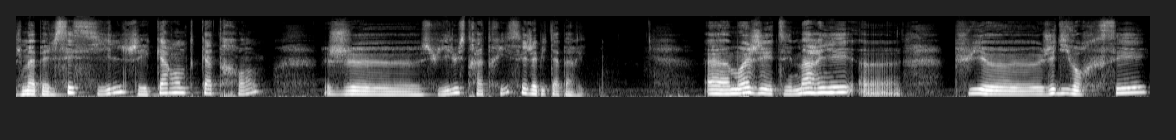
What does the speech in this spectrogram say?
Je m'appelle Cécile, j'ai 44 ans, je suis illustratrice et j'habite à Paris. Euh, moi, j'ai été mariée, euh, puis euh, j'ai divorcé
